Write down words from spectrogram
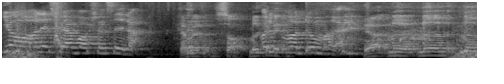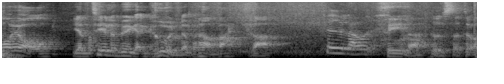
Ja, det ska jag varsin sida. Ja men så, nu Och du får vara domare. Ja, nu, nu, nu har jag hjälpt till att bygga grunden på det här vackra, Fula och fina huset då.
